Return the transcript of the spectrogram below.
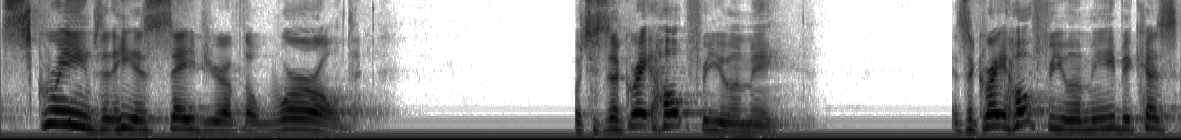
screams that He is Savior of the world, which is a great hope for you and me. It's a great hope for you and me because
